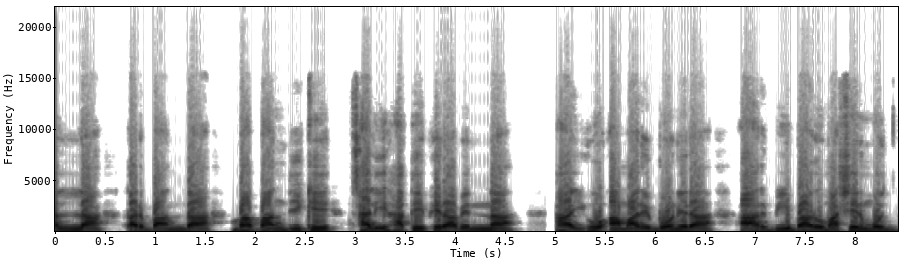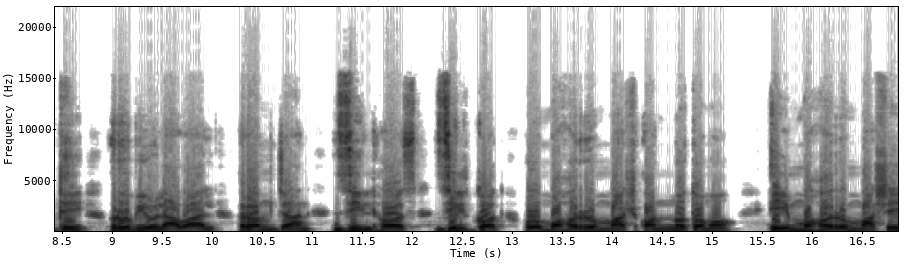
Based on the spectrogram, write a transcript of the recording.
আল্লাহ তার বান্দা বা বান্দিকে খালি হাতে ফেরাবেন না। ভাই ও আমার বোনেরা আরবি বারো মাসের মধ্যে রবিউল আওয়াল, রমজান, জিলহজ, জিলকত ও মহরম মাস অন্যতম। এই মহরম মাসে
